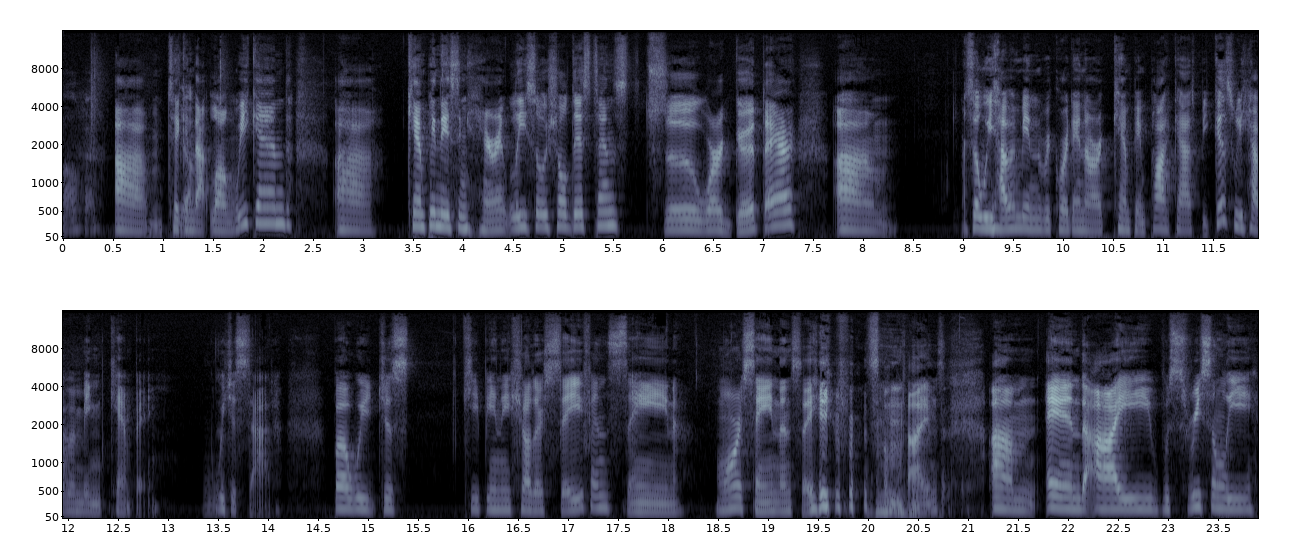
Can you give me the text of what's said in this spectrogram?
Oh, okay. um, taking Yeah. that long weekend. Uh, camping is inherently social distance, so we're good there. Um, so we haven't been recording our camping podcast because we haven't been camping, which is sad. But we just keeping each other safe and sane. More sane than safe sometimes. um, and I was recently,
